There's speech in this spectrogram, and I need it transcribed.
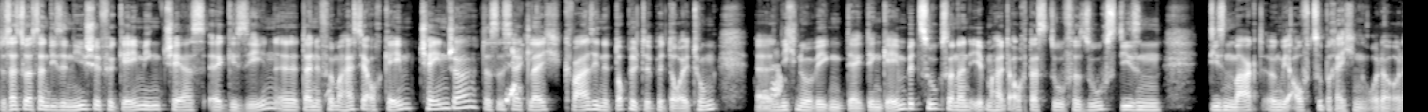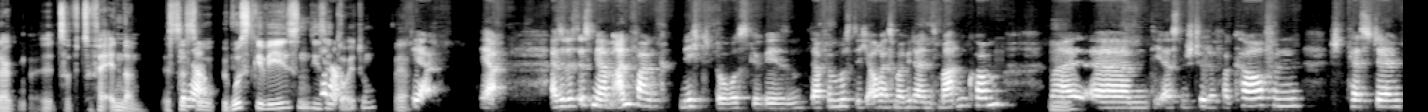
Das heißt, du hast dann diese Nische für Gaming-Chairs äh, gesehen. Äh, deine Firma heißt ja auch Game Changer. Das ist ja, ja gleich quasi eine doppelte Bedeutung. Äh, genau. Nicht nur wegen der, den Game-Bezug, sondern eben halt auch, dass du versuchst, diesen, diesen Markt irgendwie aufzubrechen oder, oder äh, zu, zu verändern. Ist das genau. so bewusst gewesen, diese genau. Deutung? Ja. ja, ja. Also das ist mir am Anfang nicht bewusst gewesen. Dafür musste ich auch erstmal wieder ins Machen kommen, mal mhm. ähm, die ersten Stühle verkaufen, feststellen.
